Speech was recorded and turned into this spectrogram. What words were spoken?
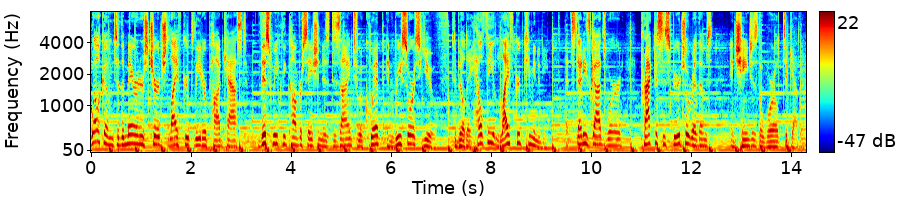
Welcome to the Mariners Church Life Group Leader Podcast. This weekly conversation is designed to equip and resource you to build a healthy life group community that studies God's Word, practices spiritual rhythms, and changes the world together.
